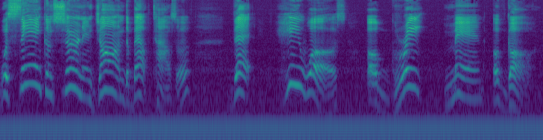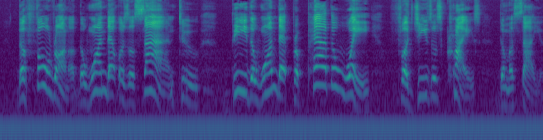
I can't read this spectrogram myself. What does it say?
was saying concerning John the Baptizer that he was a great man of God, the forerunner, the one that was assigned to be the one that prepared the way for Jesus Christ, the Messiah.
